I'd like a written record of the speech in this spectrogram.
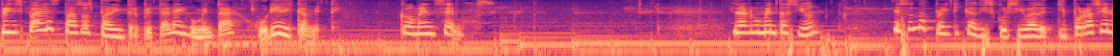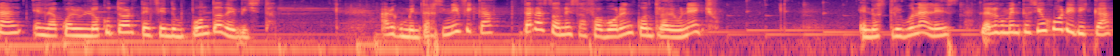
principales pasos para interpretar y argumentar jurídicamente. Comencemos. La argumentación es una práctica discursiva de tipo racional en la cual un locutor defiende un punto de vista. Argumentar significa razones a favor o en contra de un hecho. En los tribunales, la argumentación jurídica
